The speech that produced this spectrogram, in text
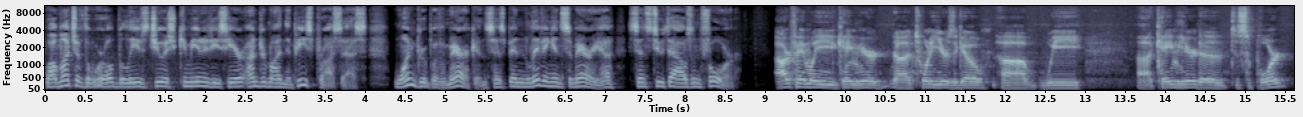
While much of the world believes Jewish communities here undermine the peace process, one group of Americans has been living in Samaria since 2004. Our family came here uh, 20 years ago. Uh, we uh, came here to, to support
